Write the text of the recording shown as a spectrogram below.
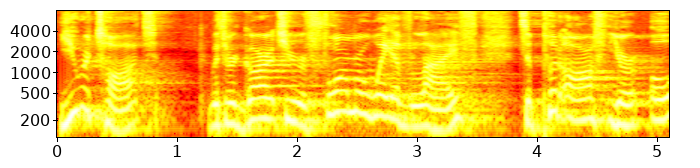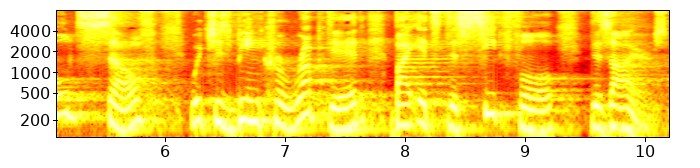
you were taught with regard to your former way of life to put off your old self, which is being corrupted by its deceitful desires.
